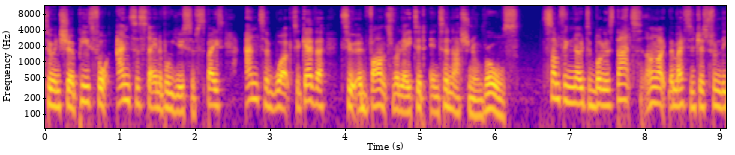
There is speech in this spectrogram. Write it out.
to ensure peaceful and sustainable use of space and to work together to advance related international rules. Something notable is that, unlike the messages from the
